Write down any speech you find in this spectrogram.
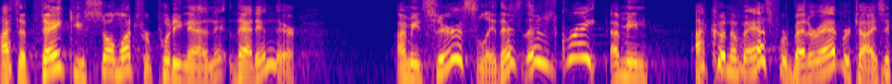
I said, Thank you so much for putting that in, that in there. I mean, seriously, that, that was great. I mean, I couldn't have asked for better advertising.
